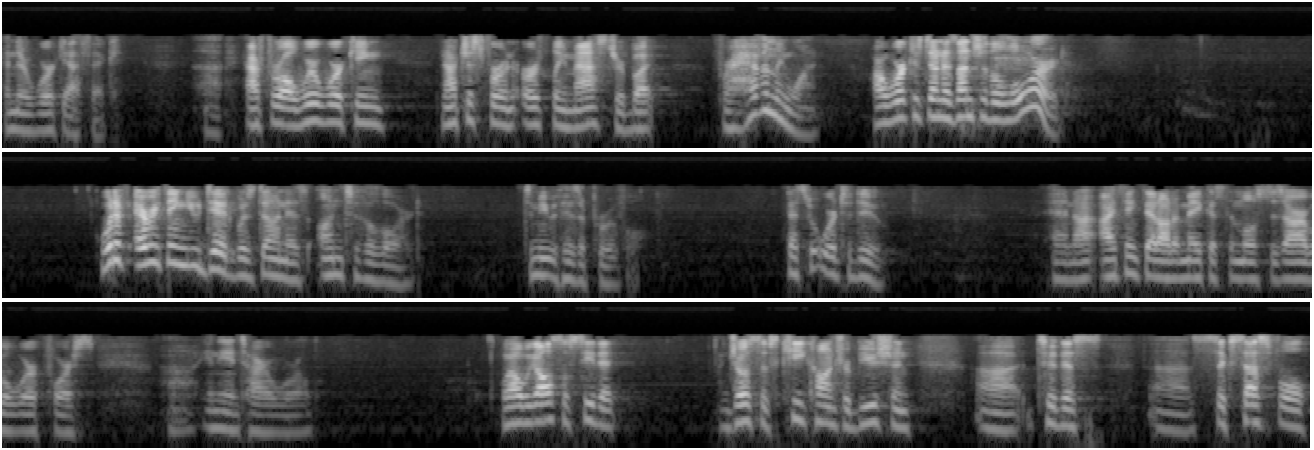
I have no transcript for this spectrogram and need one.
and their work ethic. Uh, after all, we're working not just for an earthly master, but for a heavenly one. Our work is done as unto the Lord. What if everything you did was done as unto the Lord to meet with His approval? That's what we're to do. And I, I think that ought to make us the most desirable workforce uh, in the entire world. Well, we also see that Joseph's key contribution uh, to this uh, successful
